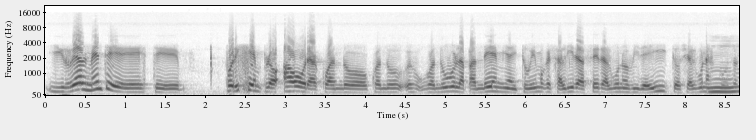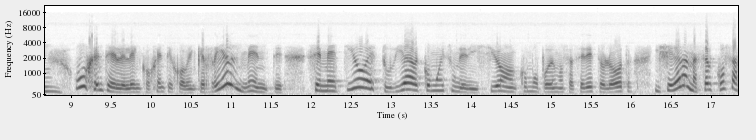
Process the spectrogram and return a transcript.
Y realmente, este, por ejemplo, ahora cuando, cuando, cuando hubo la pandemia y tuvimos que salir a hacer algunos videitos y algunas mm. cosas, hubo gente del elenco, gente joven, que realmente se metió a estudiar cómo es una edición, cómo podemos hacer esto, lo otro, y llegaron a hacer cosas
